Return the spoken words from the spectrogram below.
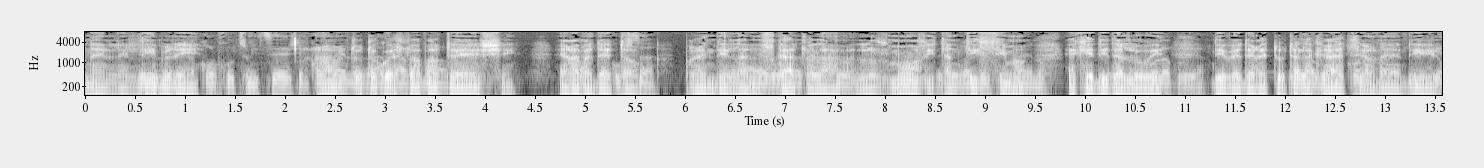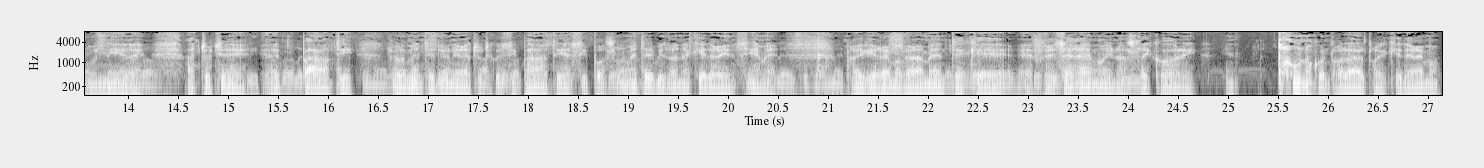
nei libri, tutto questo a parte esci. E Rav ha detto prendi la scatola, lo smuovi tantissimo e chiedi da lui di vedere tutta la creazione, di unire a tutte le parti, solamente di unire a tutte queste parti e si può solamente bisogna chiedere insieme. Pregheremo veramente che friseremo i nostri cuori uno contro l'altro e chiederemo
